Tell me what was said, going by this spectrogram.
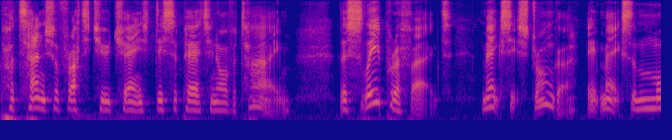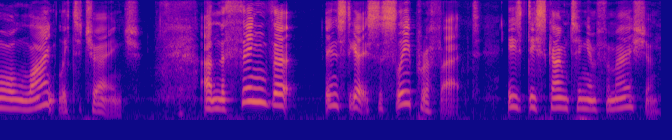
potential for attitude change dissipating over time, the sleeper effect makes it stronger. It makes them more likely to change. And the thing that instigates the sleeper effect is discounting information.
